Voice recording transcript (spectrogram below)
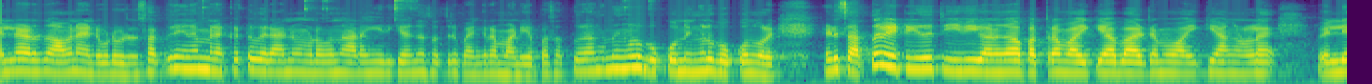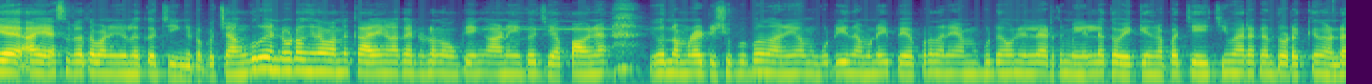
എല്ലായിടത്തും അവൻ എന്റെ കൂടെ വരുന്നു. സത്യം ഇങ്ങനെ മെനക്കെട്ട് വരാനും ഇവിടെ വന്ന് അടങ്ങിയിരിക്കാനും സത്യം ഭയങ്കര മടി അപ്പോൾ സത്യം അങ്ങ് നിങ്ങൾ പൊക്കോ നിങ്ങൾ പൊക്കോ എന്ന് പറയും. എന്നിട്ട് സത്ത് വെയിറ്റ് ചെയ്ത് ടി വി കാണുക പത്രം വായിക്കുക ബാലരമ വായിക്കുക അങ്ങനെയുള്ള വലിയ ആയാസമില്ലാത്ത പണികളൊക്കെ ചെയ്യും കേട്ടോ. അപ്പോൾ ചങ്കുറു എന്നോട് ഇങ്ങനെ വന്ന് കാര്യങ്ങളൊക്കെ എന്നോട് നോക്കുകയും കാണുകയൊക്കെ ചെയ്യും. അപ്പോൾ അവന് ഇവർ നമ്മുടെ ടിഷ്യൂ പേപ്പർ തന്നെ അമ്മക്കുട്ടി നമ്മുടെ ഈ പേപ്പർ തന്നെ അമ്മക്കുട്ടി അവൻ എല്ലായിടത്തും മേളിലൊക്കെ വെക്കുന്നുണ്ട്. അപ്പോൾ ചേച്ചിമാരൊക്കെ തുടയ്ക്കുന്നുണ്ട്.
